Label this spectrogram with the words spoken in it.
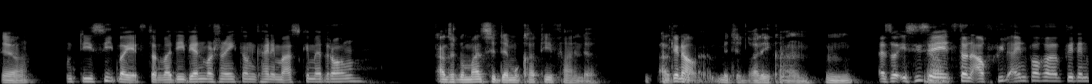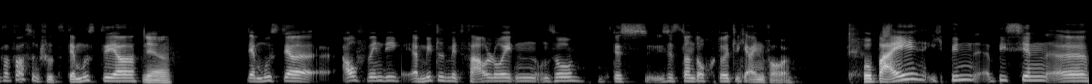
ja. Und die sieht man jetzt dann, weil die werden wahrscheinlich dann keine Maske mehr tragen. Also du meinst die Demokratiefeinde. Also, Genau. äh, Mit den Radikalen. Hm. Also es ist ja. Ja. jetzt dann auch viel einfacher für den Verfassungsschutz. Der musste ja, Ja, der musste ja aufwendig ermitteln mit V-Leuten und so. Das ist jetzt dann doch deutlich einfacher. Wobei, ich bin ein bisschen, äh,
